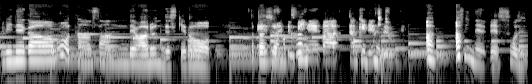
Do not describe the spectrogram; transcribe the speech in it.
うん、ビネガーを炭酸で割るんですけど私あのビネガーだけですよね。アフィネです。そうです。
